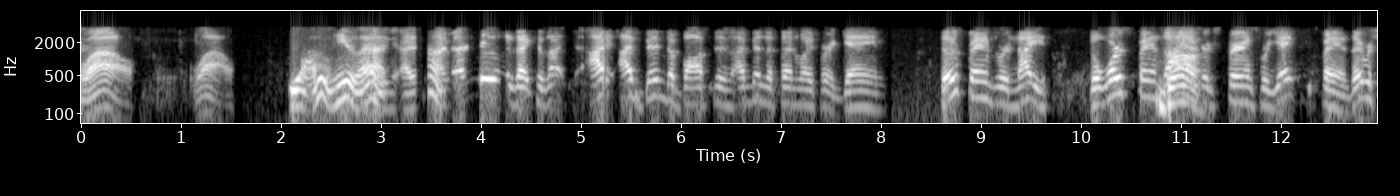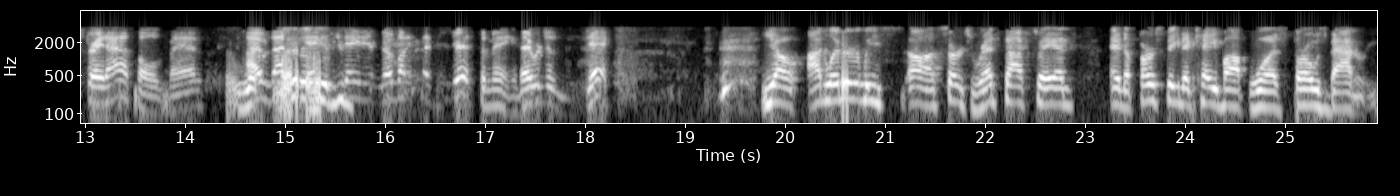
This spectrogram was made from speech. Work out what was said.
Wow, wow. Yeah, I didn't hear I that. didn't, I, I, I didn't realize that because I, I I've been to Boston. I've been to Fenway for a game. Those fans were nice. The worst fans I ever experienced were Yankees fans. They were straight assholes, man. I was at the Literally, Yankee if you- Stadium. Nobody said shit to me. They were just dicks. Yo, I literally uh, searched Red Sox fans, and the first thing that came up was throws batteries.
